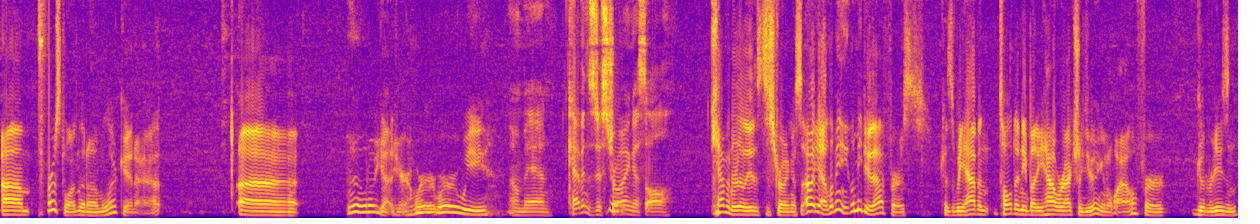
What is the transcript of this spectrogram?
Um, first one that I'm looking at. Uh, what do we got here? Where where are we? Oh man, Kevin's destroying us all. Kevin really is destroying us. Oh yeah, let me let me do that first because we haven't told anybody how we're actually doing in a while for good reason.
